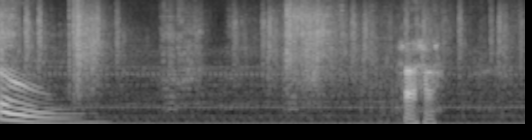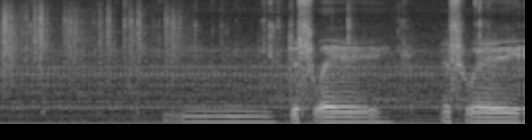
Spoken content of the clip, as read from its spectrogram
Boom. Haha. Mm, this way. This way.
